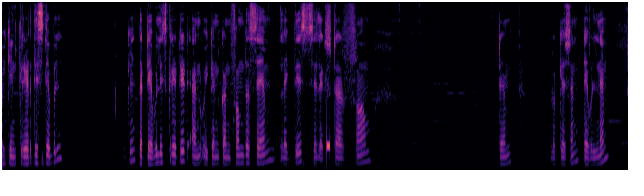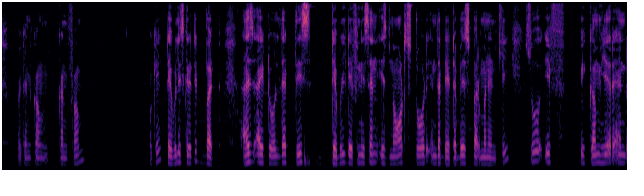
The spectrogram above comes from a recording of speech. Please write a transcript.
we can create this table. Okay the table is created and we can confirm the same like this. Select star from temp location table name. We can come confirm. Okay table is created but as I told that this table definition is not stored in the database permanently. So if we come here and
